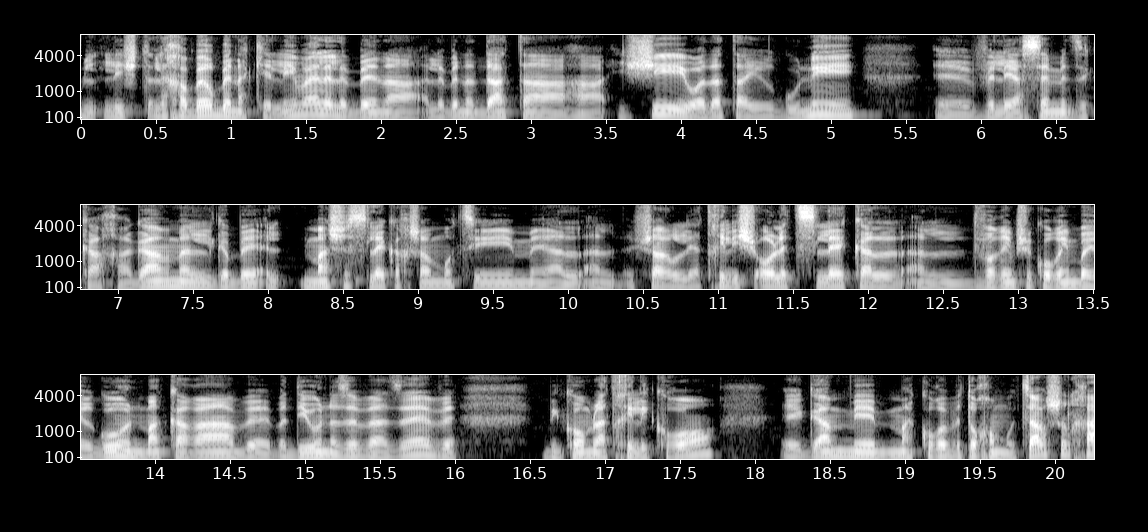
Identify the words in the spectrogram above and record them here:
להשת, לחבר בין הכלים האלה לבין, ה, לבין הדאטה האישי או הדאטה הארגוני. אה, וליישם את זה ככה. גם על גבי מה שסלק עכשיו מוציאים, אה, על, על, אפשר להתחיל לשאול את סלק על, על דברים שקורים בארגון, מה קרה בדיון הזה והזה, ובמקום להתחיל לקרוא, אה, גם מה קורה בתוך המוצר שלך,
